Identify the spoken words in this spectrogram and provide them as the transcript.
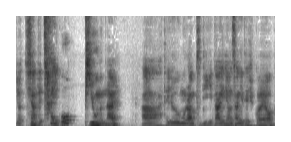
여친한테 차이고 비 오는 날, 아 되게 음울한 분위기 딱 연상이 되실 거예요.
